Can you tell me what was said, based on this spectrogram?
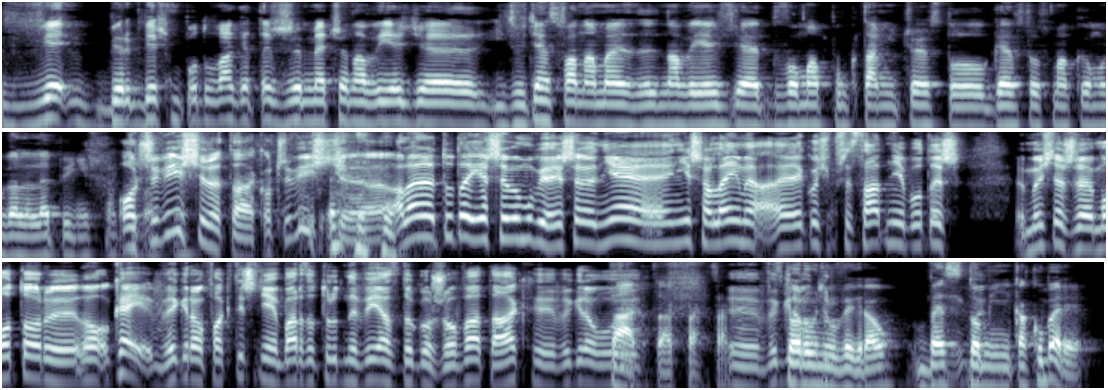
wie, bier, bierzmy pod uwagę też, że mecze na wyjeździe i zwycięstwa na, me, na wyjeździe dwoma punktami często gęsto smakują o wiele lepiej niż takie Oczywiście, że tak, oczywiście, ale tutaj jeszcze bym mówił, jeszcze nie, nie szalejmy a jakoś przesadnie, bo też myślę, że motor, no okej, wygrał faktycznie bardzo trudny wyjazd do Gorzowa, tak, wygrał... właśnie. Tak, tak, tak, tak. y, W wygrał Toruniu tru- wygrał, bez Dominika Kubery.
